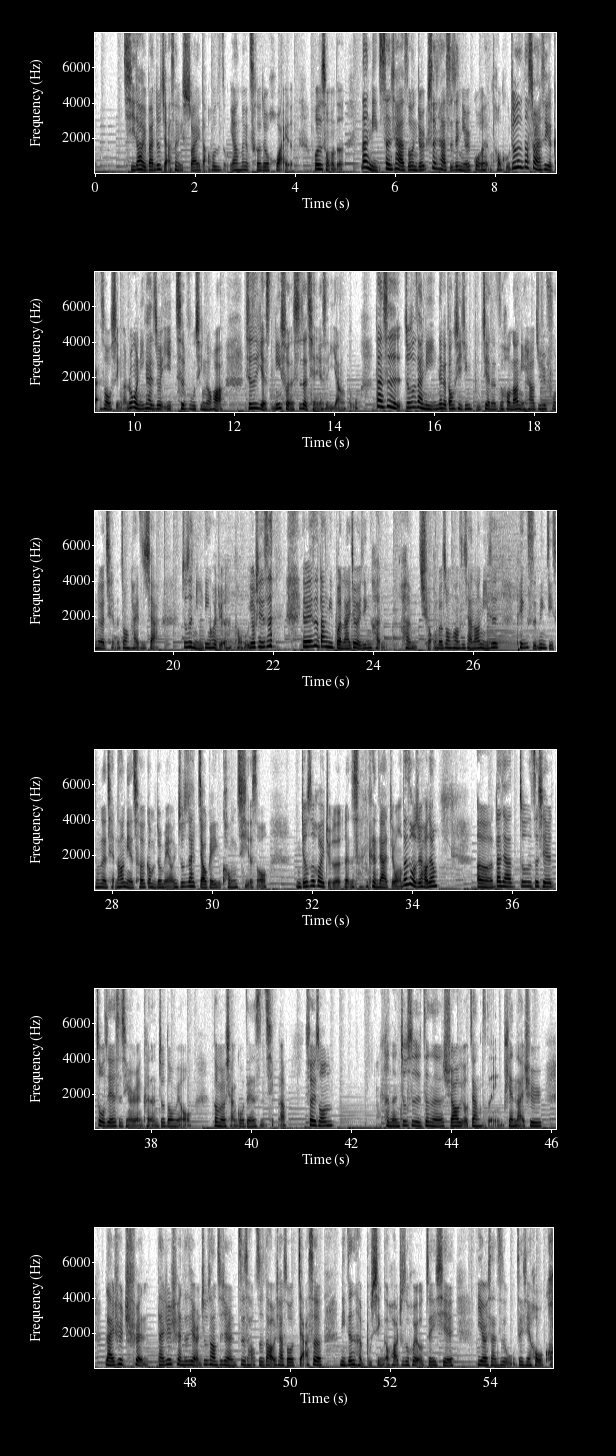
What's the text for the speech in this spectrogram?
骑到一半，就假设你摔倒或者怎么样，那个车就坏了。或者什么的，那你剩下的时候，你就剩下的时间你会过得很痛苦。就是那虽然是一个感受型啊，如果你一开始就一次付清的话，其实也是你损失的钱也是一样多。但是就是在你那个东西已经不见了之后，然后你还要继续付那个钱的状态之下，就是你一定会觉得很痛苦。尤其是 尤其是当你本来就已经很很穷的状况之下，然后你是拼死命挤出那个钱，然后你的车根本就没有，你就是在交给一个空气的时候。你就是会觉得人生更加绝望，但是我觉得好像，呃，大家就是这些做这些事情的人，可能就都没有都没有想过这件事情了。所以说，可能就是真的需要有这样子的影片来去来去劝来去劝这些人，就让这些人至少知道一下说，假设你真的很不幸的话，就是会有这些一二三四五这些后果，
